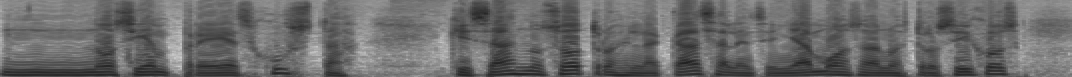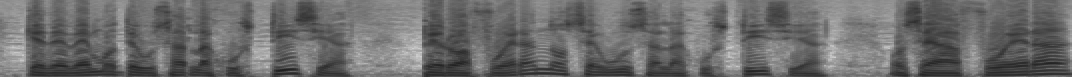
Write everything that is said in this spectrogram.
no siempre es justa. Quizás nosotros en la casa le enseñamos a nuestros hijos que debemos de usar la justicia, pero afuera no se usa la justicia. O sea, afuera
